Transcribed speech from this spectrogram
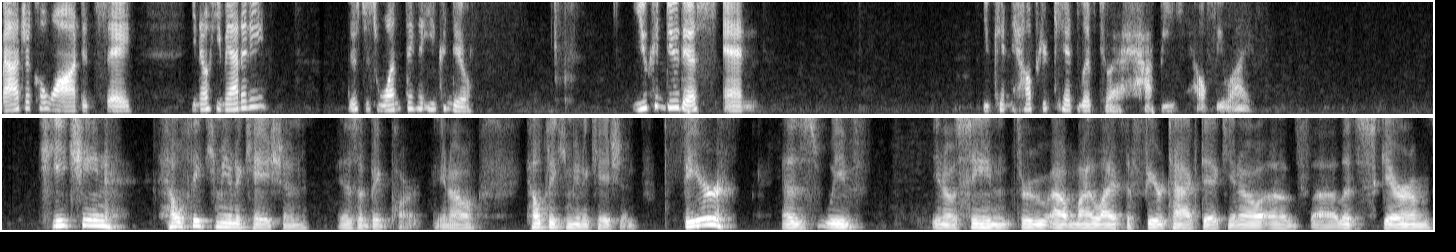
magical wand and say you know humanity there's just one thing that you can do. You can do this and you can help your kid live to a happy healthy life. Teaching healthy communication is a big part you know? Healthy communication. Fear as we've you know seen throughout my life the fear tactic you know of uh, let's scare them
